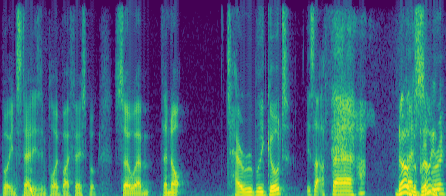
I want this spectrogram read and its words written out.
but instead is employed by Facebook. So um, they're not terribly good. Is that a fair? No, fair they're brilliant.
